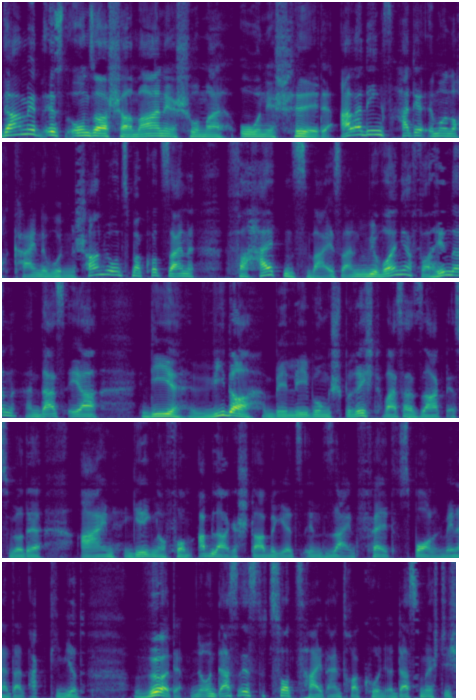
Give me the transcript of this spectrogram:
Damit ist unser Schamane schon mal ohne Schilde. Allerdings hat er immer noch keine Wunden. Schauen wir uns mal kurz seine Verhaltensweise an. Wir wollen ja verhindern, dass er die Wiederbelebung spricht, was er sagt, es würde ein Gegner vom Ablagestapel jetzt in sein Feld spawnen, wenn er dann aktiviert würde. Und das ist zurzeit ein Drakonier. Das möchte ich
